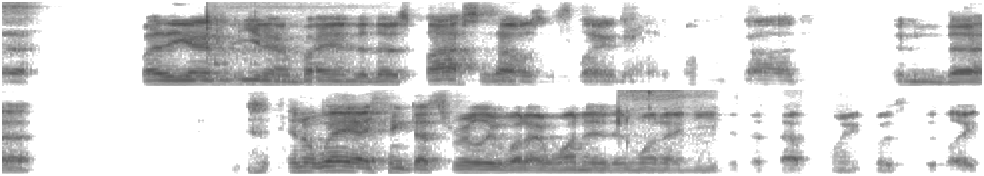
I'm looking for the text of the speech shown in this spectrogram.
by the end, you know, by the end of those classes, I was just laying there like, oh my god, and uh, in a way, I think that's really what I wanted and what I needed at that point was to like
